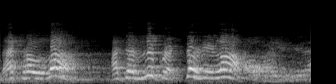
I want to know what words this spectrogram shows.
That's a lie. A deliberate, dirty lie.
